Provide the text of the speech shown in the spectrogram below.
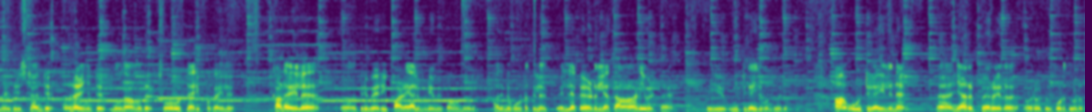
മെഴുതിരി സ്റ്റാൻഡ് അത് കഴിഞ്ഞിട്ട് മൂന്നാമത് ചോറ് ഊറ്റിനരിപ്പ കയ്യിൽ കടയിൽ ഒത്തിരി പേര് ഈ പഴയ അലുമിനിയം വിഭവം കൊണ്ടുവരും. അതിന്റെ കൂട്ടത്തിൽ വലിയ കേടില്ലാത്ത ആണി വിട്ട് ഈ ഊറ്റുകയിൽ കൊണ്ടുവരും. ആ ഊറ്റുകയിലിനെ ഞാൻ റിപ്പയർ ചെയ്ത് ഓരോരുത്തർക്ക് കൊടുത്തു വിടും.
